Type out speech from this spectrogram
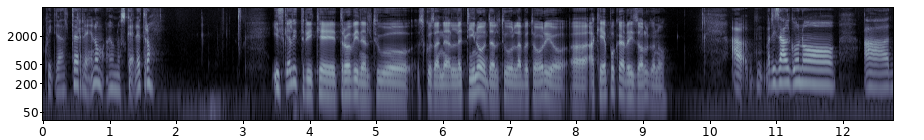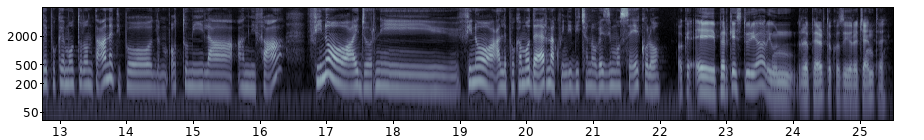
quindi dal terreno, ma è uno scheletro. I scheletri che trovi nel tuo, scusa, nel lettino del tuo laboratorio, uh, a che epoca risalgono? Ah, risalgono ad epoche molto lontane, tipo 8000 anni fa, fino ai giorni, fino all'epoca moderna, quindi XIX secolo. Ok, e perché studiare un reperto così recente?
